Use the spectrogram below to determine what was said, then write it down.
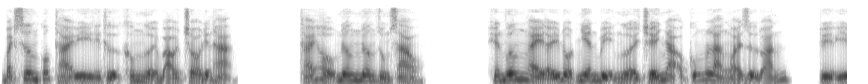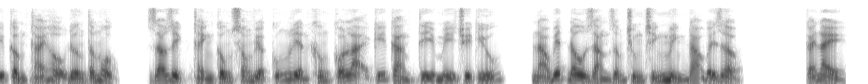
Bạch Sương Quốc Thái Y thì thử không người báo cho điện hạ. Thái hậu nương nương dùng sao? Hiền vương ngày ấy đột nhiên bị người chế nhạo cũng là ngoài dự đoán, tùy ý cầm Thái hậu đương tấm mục, giao dịch thành công xong việc cũng liền không có lại kỹ càng tỉ mỉ truy cứu, nào biết đâu rằng dẫm chúng chính mình đào bấy giờ. Cái này,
